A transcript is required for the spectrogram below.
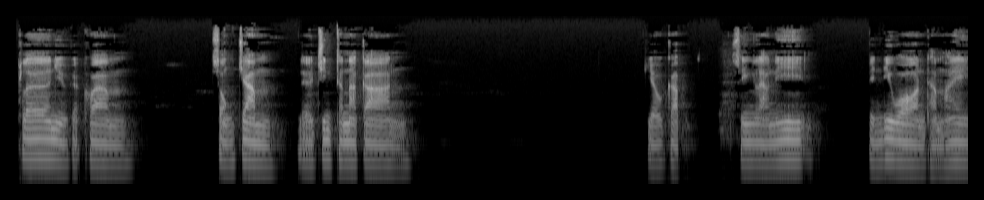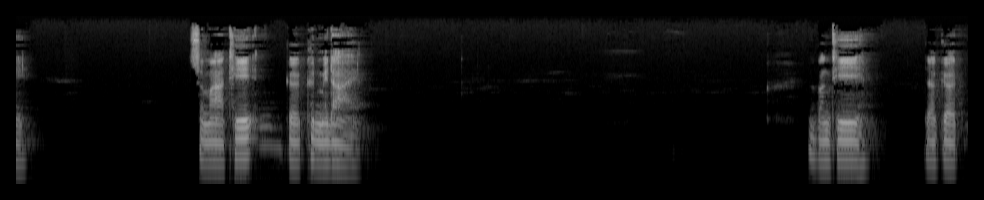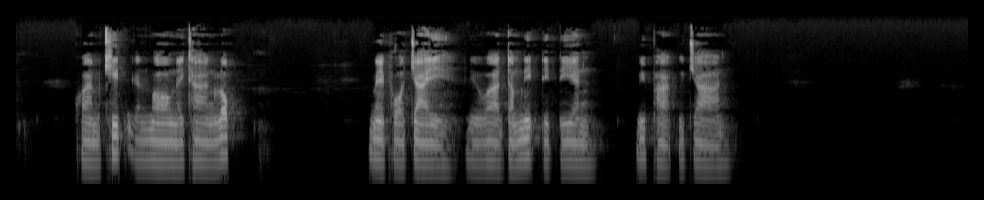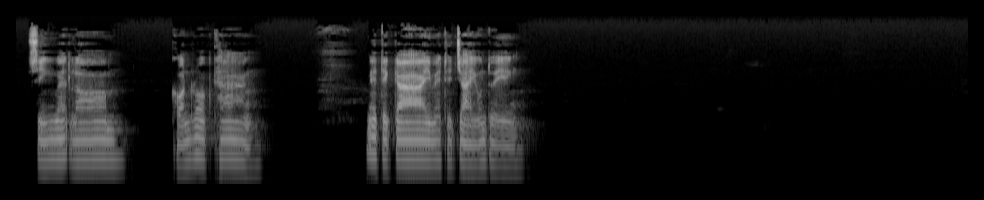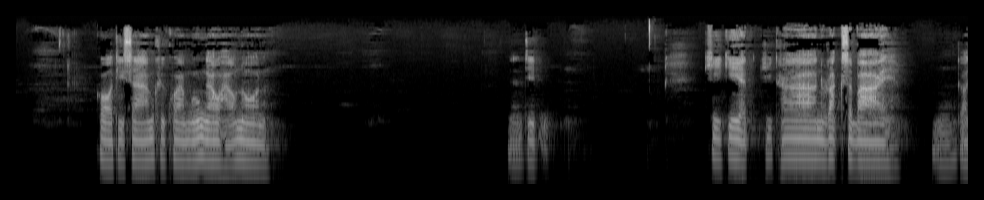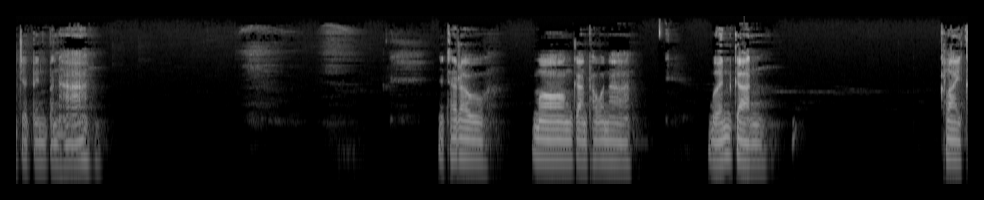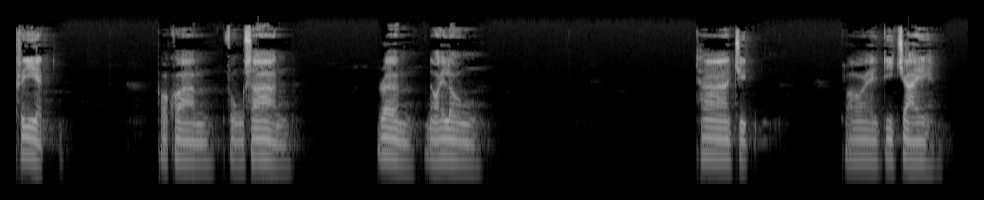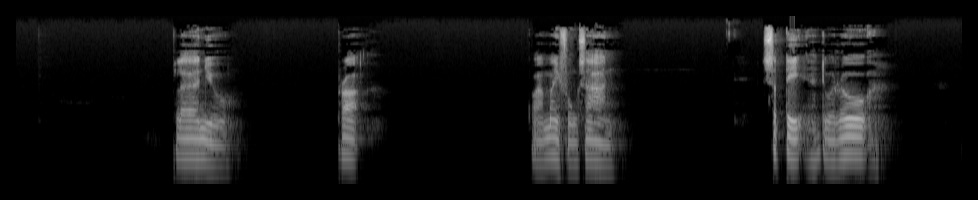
เพลินอยู่กับความทรงจำหรือจินตนาการ เกี่ยวกับสิ่งเหล่านี้เป็นดิวรทำให้ สมาธิเกิดขึ้นไม่ได้ บางทีจะเกิดความคิดกันมองในทางลบ ไม่พอใจหรือว่าตำนิติเตียน วิภาควิจารณ์ สิ่งแวดล้อม ขอนรอบข้าง แม้แต่กายแม้แต่ใจของตัวเองข้อที่สามคือความงูเงาหานอน จิต ขี้เกียจขี้คร้าน รักสบาย ก็จะเป็นปัญหา ถ้าเรามองการภาวนา เหมือนกันคลายเครียด พอความฟุ้งซ่าน เริ่มน้อยลง ถ้าจิตพลอยดีใจ เพลินอยู่ เพราะ ความไม่ฟุ้งซ่าน สติตัวรู้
